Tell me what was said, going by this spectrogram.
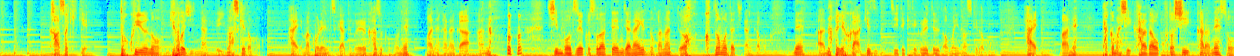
ー、川崎家特有の行事になっていますけども、はい、まあ、これに付き合ってくれる家族もね、まあ、なかなか、あの 辛抱強く育ってんじゃないのかなって 子供たちなんかもね、あの、よく飽きずについてきてくれてると思いますけども、はい、まあね、たくましい体を今年からね、そう、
